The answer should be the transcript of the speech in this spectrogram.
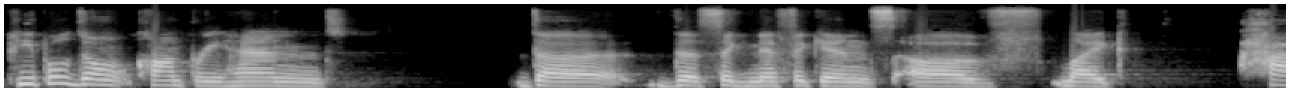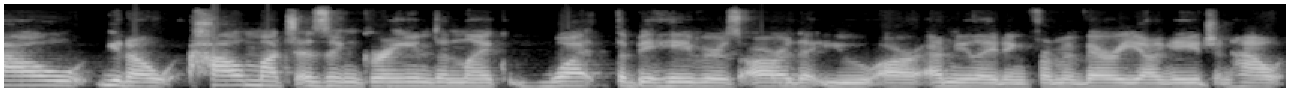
people don't comprehend the the significance of like how you know how much is ingrained in like what the behaviors are that you are emulating from a very young age and how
